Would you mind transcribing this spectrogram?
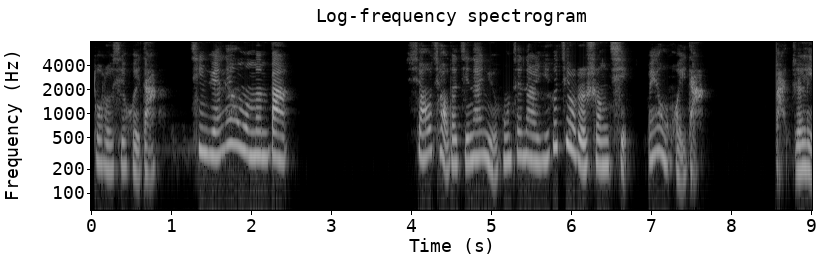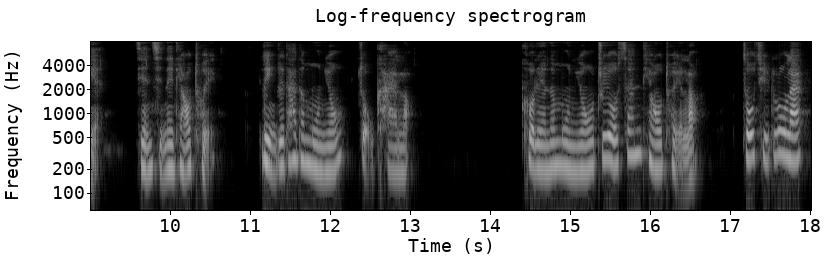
多罗西回答，请原谅我们吧。小巧的挤奶女工在那儿一个劲儿的生气，没有回答，板着脸捡起那条腿，领着他的母牛走开了。可怜的母牛只有三条腿了，走起路来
